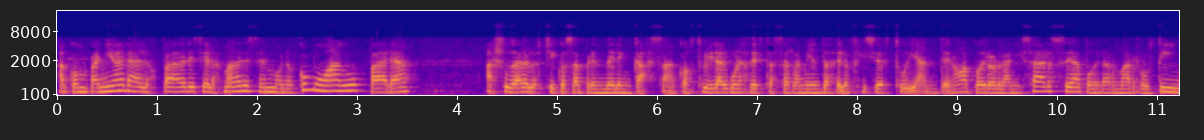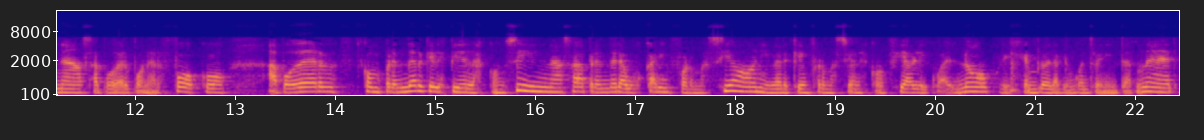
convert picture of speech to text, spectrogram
acompañar a los padres y a las madres en, bueno, ¿cómo hago para ayudar a los chicos a aprender en casa, a construir algunas de estas herramientas del oficio de estudiante, ¿no? a poder organizarse, a poder armar rutinas, a poder poner foco, a poder comprender qué les piden las consignas, a aprender a buscar información y ver qué información es confiable y cuál no, por ejemplo, de la que encuentro en Internet,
